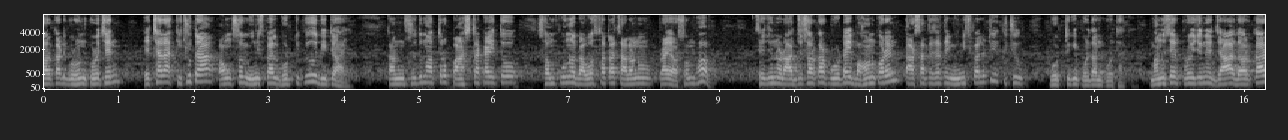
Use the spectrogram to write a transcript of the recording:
সরকার গ্রহণ করেছেন। এছাড়া কিছুটা অংশ মিউনিসিপ্যাল ভর্তুকিও দিতে হয়। কারণ শুধুমাত্র পাঁচ টাকায় তো সম্পূর্ণ ব্যবস্থাটা চালানো প্রায় অসম্ভব। সেই জন্য রাজ্য সরকার পুরোটাই বহন করেন। তার সাথে সাথে মিউনিসিপ্যালিটি কিছু ভর্তুকি প্রদান করে থাকে। মানুষের প্রয়োজনে যা দরকার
